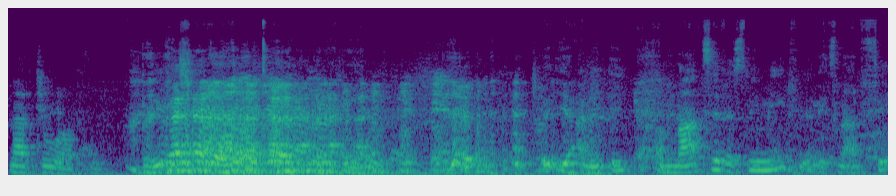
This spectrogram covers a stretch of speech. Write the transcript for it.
Not too often. but yeah, I mean, it, a matzah has to be made for them. It's not fair.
